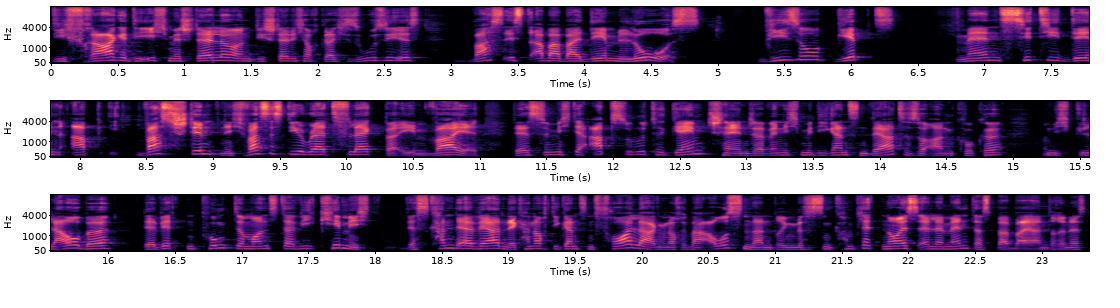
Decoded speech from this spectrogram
Die Frage, die ich mir stelle, und die stelle ich auch gleich Susi, ist, was ist aber bei dem los? Wieso gibt es Man City den ab. Was stimmt nicht? Was ist die Red Flag bei ihm? Weil der ist für mich der absolute Gamechanger, wenn ich mir die ganzen Werte so angucke. Und ich glaube, der wird ein Punktemonster wie Kimmich. Das kann der werden. Der kann auch die ganzen Vorlagen noch über Außen dann bringen. Das ist ein komplett neues Element, das bei Bayern drin ist.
